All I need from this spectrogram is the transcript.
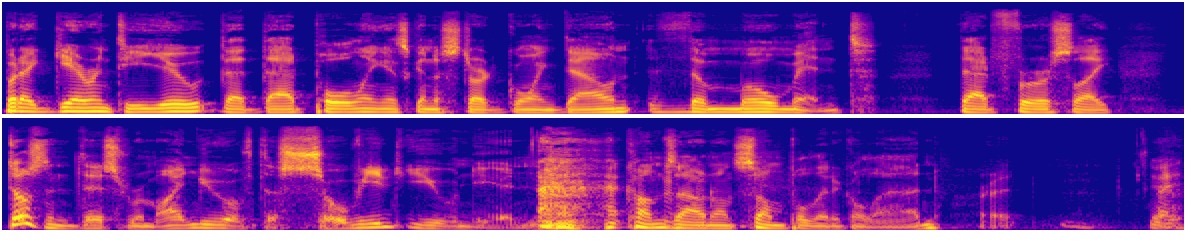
But I guarantee you that that polling is going to start going down the moment that first like doesn't this remind you of the Soviet Union comes out on some political ad. Right. I,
